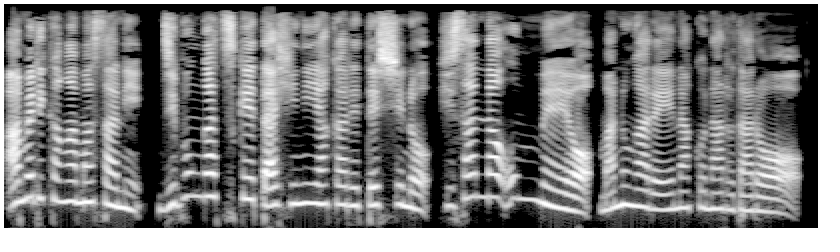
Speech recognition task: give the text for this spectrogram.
アメリカがまさに自分がつけた火に焼かれて死ぬ悲惨な運命を免れ得なくなるだろう。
